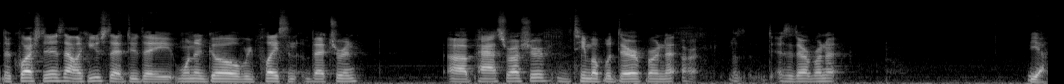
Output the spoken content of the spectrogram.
The question is now, like you said, do they want to go replace a veteran uh, pass rusher, team up with Derek Barnett? Or, is it Derek Barnett? yeah,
